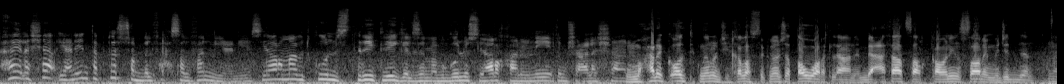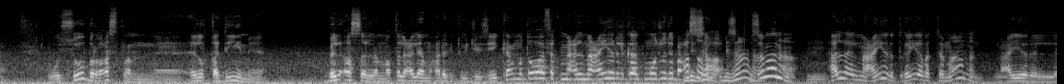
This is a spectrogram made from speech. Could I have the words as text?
هاي الأشياء يعني أنت بترسب بالفحص الفني يعني السياره ما بتكون street legal زي ما بيقولوا سيارة قانونية تمشي على الشارع المحرك اول technology خلص التكنولوجيا تطورت الآن انبعاثات صار قوانين صارمة جدا نعم والسوبرا أصلا آه، القديمة بالأصل لما طلع عليها محرك two JZ كان متوافق مع المعايير اللي كانت موجودة بعصرها بزم- بزمانها. بزمانها. هلا المعايير تغيرت تماما معايير ال-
